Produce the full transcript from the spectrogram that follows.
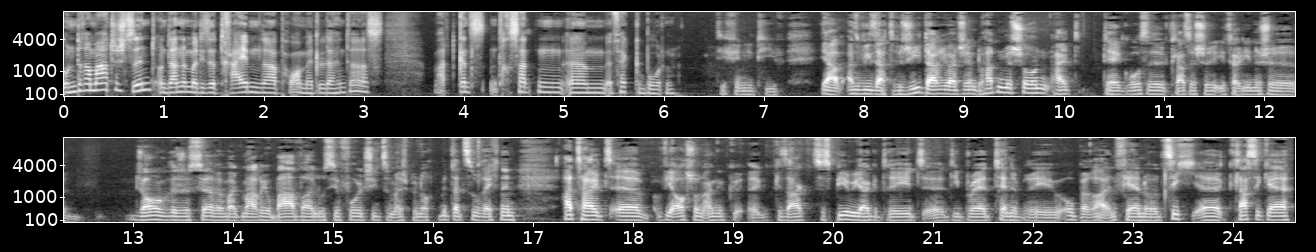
undramatisch sind und dann immer diese treibender Power Metal dahinter. Das hat ganz interessanten ähm, Effekt geboten. Definitiv. Ja, also wie gesagt, Regie Dario Argento hatten wir schon, halt der große klassische italienische Genre-Regisseur, wenn wir halt Mario Bava, Lucio Fulci zum Beispiel noch mit dazu rechnen, hat halt, äh, wie auch schon äh, gesagt, Suspiria gedreht, äh, die Brad Tenebrae, Opera, Inferno, zig äh, Klassiker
